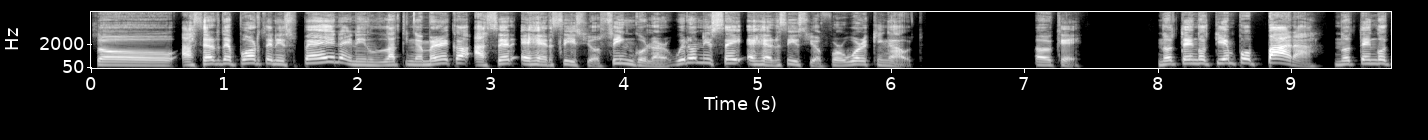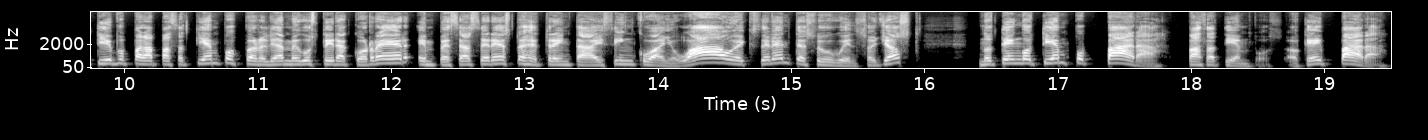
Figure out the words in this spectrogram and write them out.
So, hacer deporte in Spain and in Latin America, hacer ejercicio, singular. We don't need say ejercicio for working out. Okay. No tengo tiempo para, no tengo tiempo para pasatiempos, pero en realidad me gusta ir a correr. Empecé a hacer esto hace 35 años. Wow, excelente, Subwin. So just, no tengo tiempo para pasatiempos, ¿ok? Para,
